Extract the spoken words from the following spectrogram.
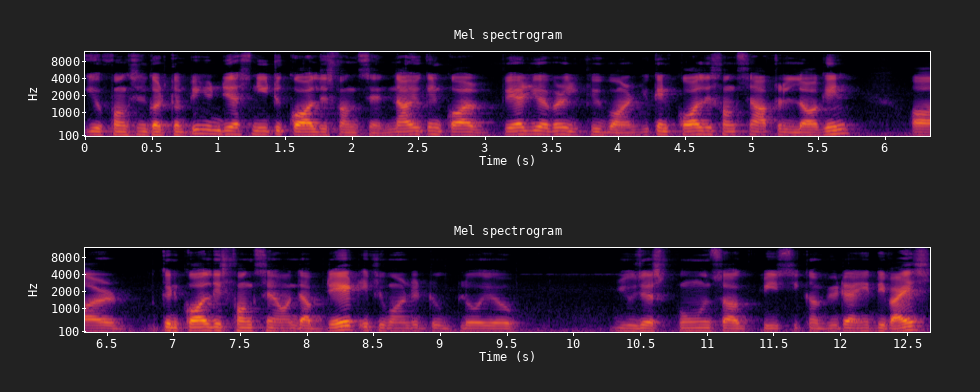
your function got complete. You just need to call this function. Now you can call wherever if you want. You can call this function after login or you can call this function on the update if you wanted to blow your users phones or pc computer any device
